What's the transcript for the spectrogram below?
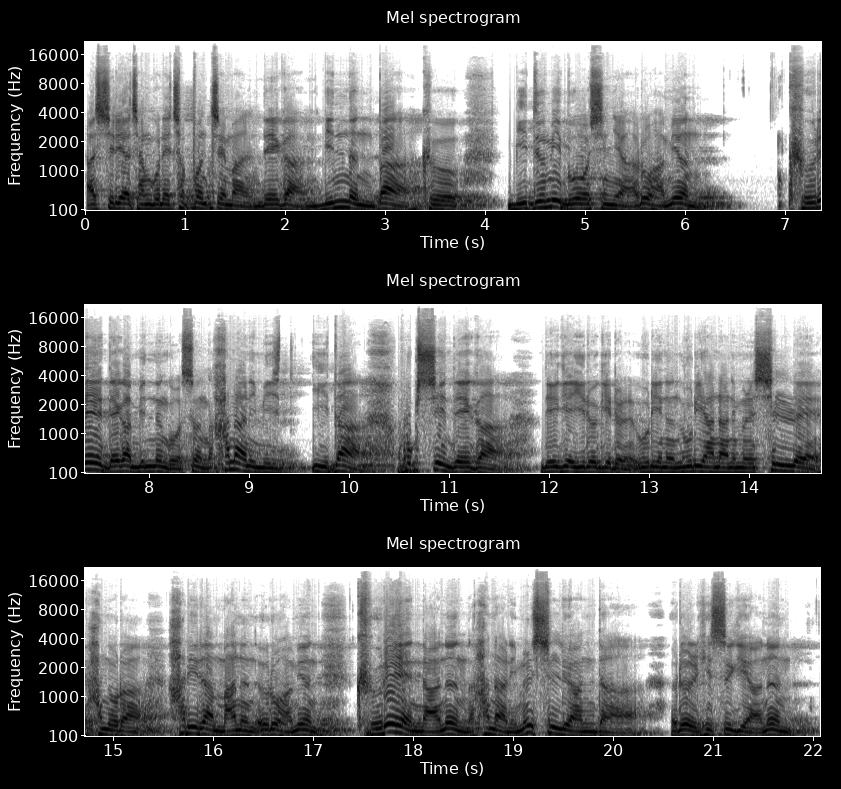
아시리아 장군의 첫 번째 말 내가 믿는 바 그 믿음이 무엇이냐로 하면 그래 내가 믿는 것은 하나님이다. 혹시 내가 내게 이르기를 우리는 우리 하나님을 신뢰하노라 하리라 많은 의로 하면 그래 나는 하나님을 신뢰한다를 히스기야는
